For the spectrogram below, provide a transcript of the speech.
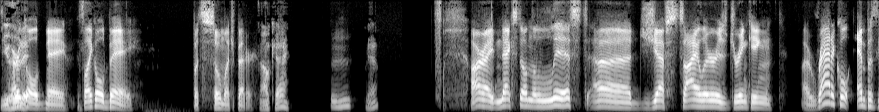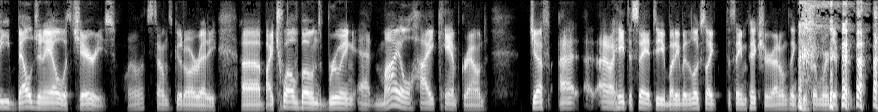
you It's heard like it. Old Bay. It's like Old Bay, but so much better. Okay. Mm-hmm. Yeah. All right. Next on the list, uh, Jeff Seiler is drinking a radical empathy Belgian ale with cherries. Well, that sounds good already. Uh, by 12 Bones Brewing at Mile High Campground. Jeff, I, I I hate to say it to you, buddy, but it looks like the same picture. I don't think you're somewhere different.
